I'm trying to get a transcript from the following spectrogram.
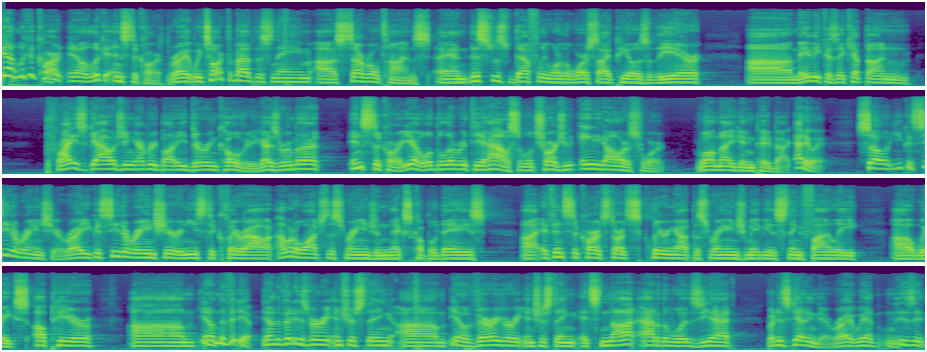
yeah, look at Cart. You know, look at Instacart. Right, we talked about this name uh, several times, and this was definitely one of the worst IPOs of the year. maybe because they kept on price gouging everybody during COVID. You guys remember that? Instacart, yeah, we'll deliver it to your house and we'll charge you $80 for it. Well, now you're getting paid back. Anyway, so you can see the range here, right? You can see the range here. It needs to clear out. I'm going to watch this range in the next couple of days. Uh, if Instacart starts clearing out this range, maybe this thing finally uh, wakes up here. Um, you know, NVIDIA, you know, the video is very interesting. Um, you know, very, very interesting. It's not out of the woods yet, but it's getting there, right? We had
